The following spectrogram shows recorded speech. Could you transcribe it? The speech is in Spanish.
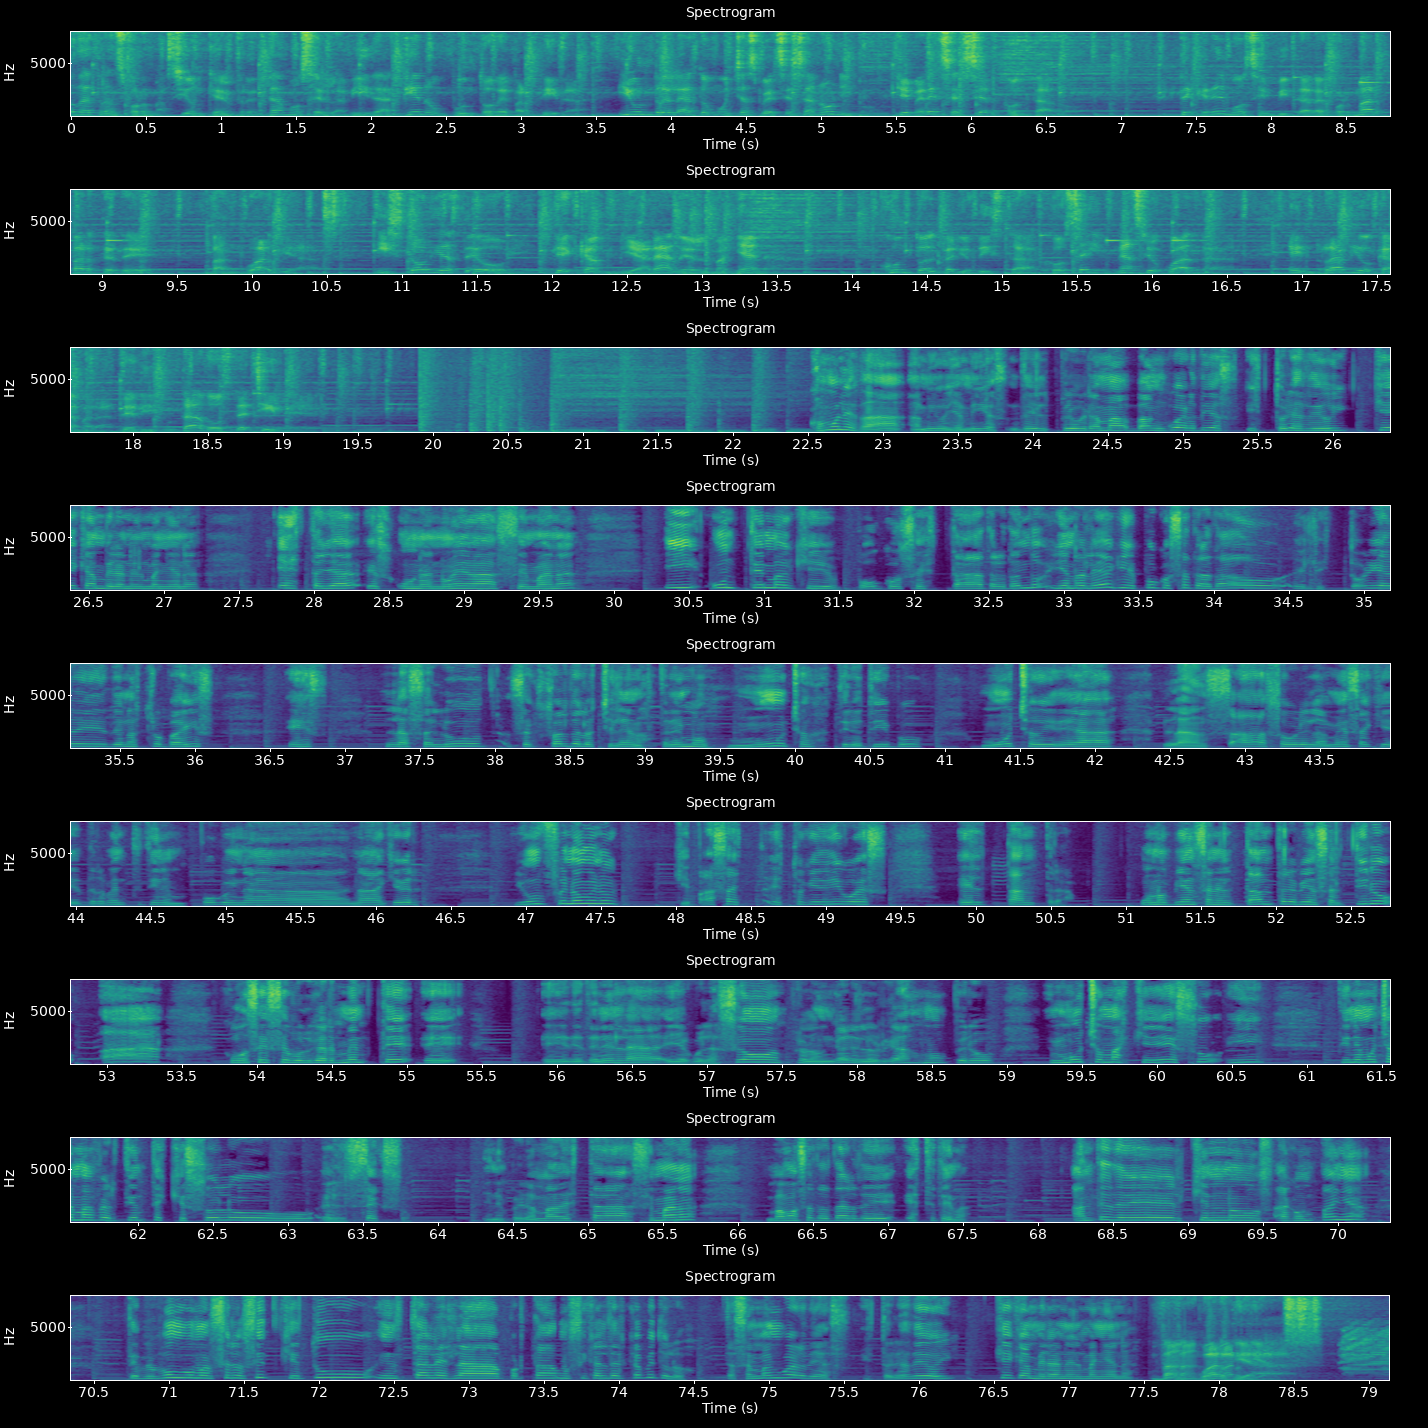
Toda transformación que enfrentamos en la vida tiene un punto de partida y un relato muchas veces anónimo que merece ser contado. Te queremos invitar a formar parte de Vanguardias, historias de hoy que cambiarán el mañana. Junto al periodista José Ignacio Cuadra, en Radio Cámara de Diputados de Chile. ¿Cómo les va, amigos y amigas del programa Vanguardias, historias de hoy que cambiarán el mañana? Esta ya es una nueva semana y un tema que poco se está tratando y en realidad que poco se ha tratado en la historia de, nuestro país es la salud sexual de los chilenos. Tenemos muchos estereotipos, muchas ideas lanzadas sobre la mesa que de repente tienen poco y nada, nada que ver. Y un fenómeno que pasa esto que digo es el tantra. Uno piensa en el tantra, piensa al tiro, ah, como se dice vulgarmente, eh, eh, detener la eyaculación, prolongar el orgasmo, pero mucho más que eso y tiene muchas más vertientes que solo el sexo en el programa de esta semana vamos a tratar de este tema. Antes de ver quién nos acompaña, te propongo, Marcelo Cid, que tú instales la portada musical del capítulo. Te hacen vanguardias, historias de hoy que cambiarán el mañana. Vanguardias. Vanguardias.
